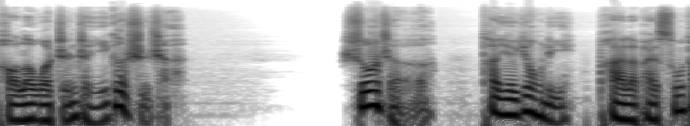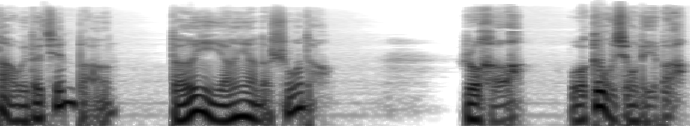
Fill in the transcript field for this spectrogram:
跑了我整整一个时辰。说着，他又用力拍了拍苏大伟的肩膀，得意洋洋地说道：“如何？我够兄弟吧？”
